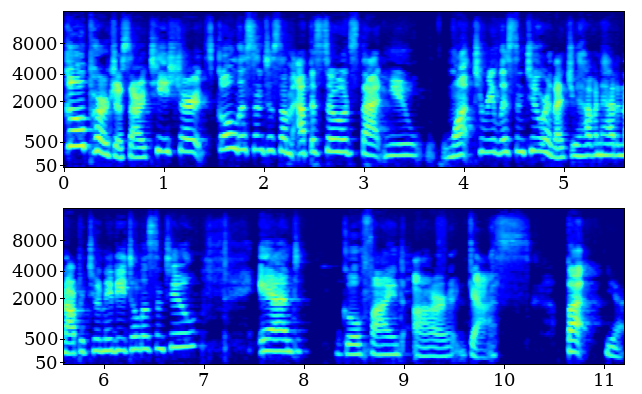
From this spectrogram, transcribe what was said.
Go purchase our t shirts. Go listen to some episodes that you want to re listen to or that you haven't had an opportunity to listen to. And go find our guests. But Yes.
